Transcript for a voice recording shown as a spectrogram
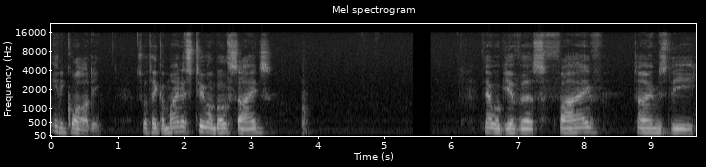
inequality. So we'll take a minus 2 on both sides. That will give us 5 times the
